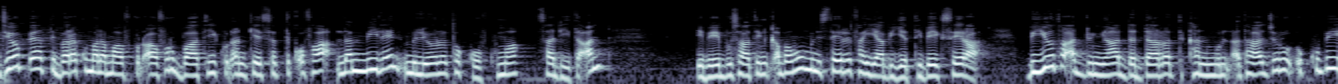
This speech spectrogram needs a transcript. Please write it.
Itoophiyaatti bara 2014 baatii kudhan keessatti qofaa lammiileen miliyoona tokkoof kuma sadii ta'an dhibee busaatiin qabamu ministeerri fayyaa biyyattii beekseera. Biyyoota addunyaa adda addaa irratti kan mul'ataa jiru dhukkubii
